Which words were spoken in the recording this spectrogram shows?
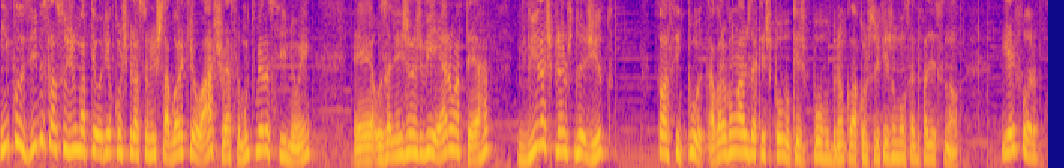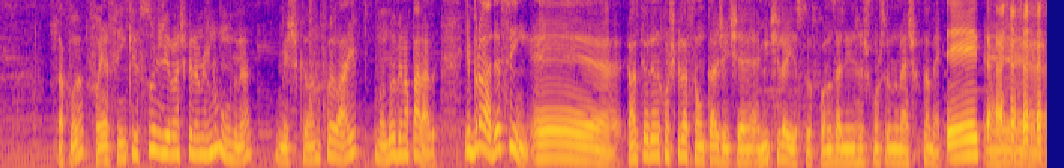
Inclusive, está surgindo uma teoria conspiracionista agora que eu acho essa muito verossímil, hein? É, os alienígenas vieram à Terra, viram as pirâmides do Egito, falar assim, puta, agora vamos lá ajudar aqueles povo, aqueles povo branco lá construir que eles não vão saber fazer isso não. E aí foram. Sacou? Foi assim que surgiram as pirâmides no mundo, né? O mexicano foi lá e mandou ver na parada. E, brother, assim, é, é uma teoria da conspiração, tá, gente? É, é mentira isso. Foram os alienígenas construindo no México também. Eita! É...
